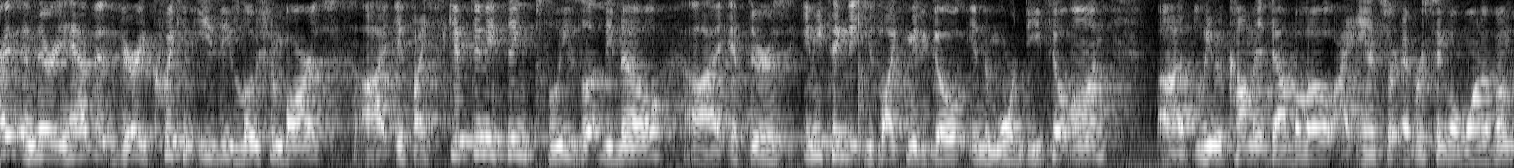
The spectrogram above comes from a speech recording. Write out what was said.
Right, and there you have it. Very quick and easy lotion bars. Uh, if I skipped anything, please let me know. Uh, if there's anything that you'd like me to go into more detail on, uh, leave a comment down below. I answer every single one of them.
